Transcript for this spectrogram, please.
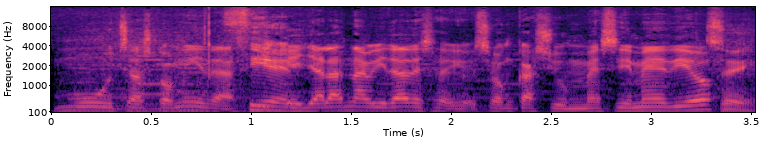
muchas comidas Cien. y que ya las Navidades eh, son casi un mes y medio, Sí.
